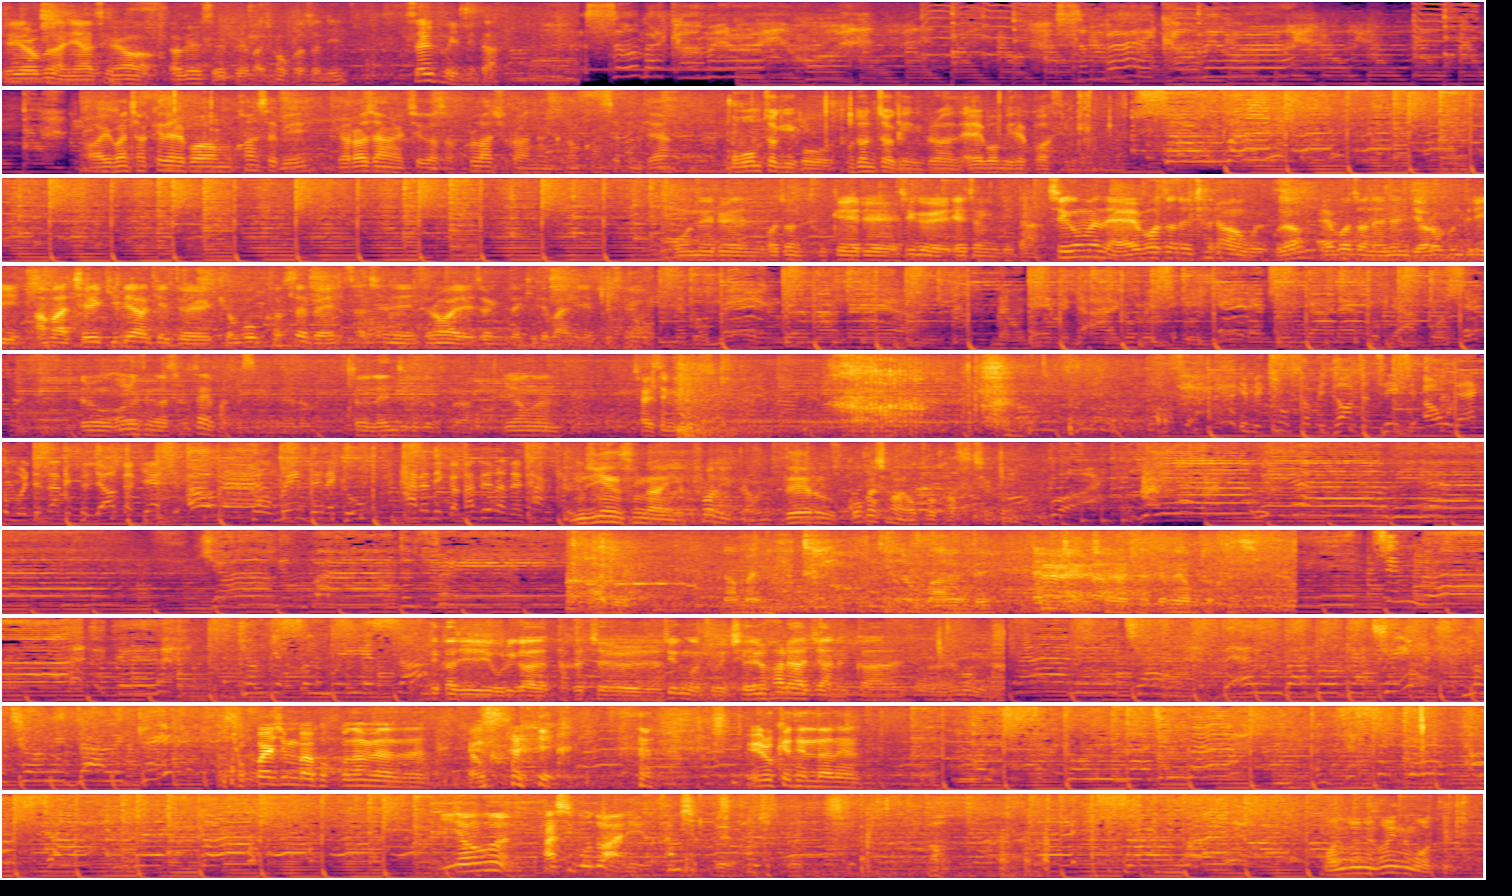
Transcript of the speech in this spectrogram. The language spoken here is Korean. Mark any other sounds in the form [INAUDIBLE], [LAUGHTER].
네, 여러분 안녕하세요. 러비의 셀프의 마지막 버전인 셀프입니다. 어, 이번 자켓 앨범 컨셉이 여러 장을 찍어서 콜라주로 하는 그런 컨셉인데요. 모범적이고 도전적인 그런 앨범이 될 것 같습니다. 오늘은 버전 두 개를 찍을 예정입니다. 지금은 L 버전을 촬영하고 있고요. L 버전에는 여러분들이 아마 제일 기대하게 될 교복 컨셉의 사진이 들어갈 예정입니다. 기대 많이 해주세요. 여러분 어느 순간 색상이 바뀌었습니다 여러분 저는 렌즈를 꼈고요 이 형은 잘생겨졌습니다 움직이는 순간 이게 풀어지기 때문에 그대로 꼬가창 옆으로 가서 지금. 아직 남아있는 것들이 좀 많은데 제 채널 잘 끝내보도록 하겠습니다. 이때까지 우리가 다크철 찍은 것 중에 제일 화려하지 않을까 생각을 해봅니다 족발 신발 벗고 나면은 양말이 [LAUGHS] 이렇게 된다는 인형은 45도 아니에요. 30도예요. 30도. 완전히 서 있는 것 같아요.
